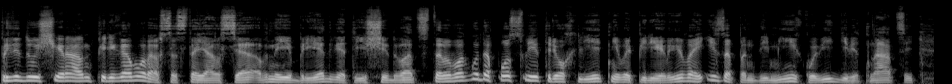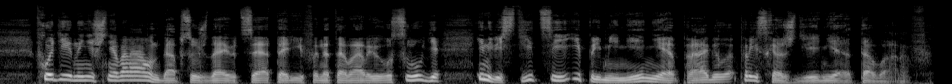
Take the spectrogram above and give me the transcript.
Предыдущий раунд переговоров состоялся в ноябре 2022 года после трехлетнего перерыва из-за пандемии COVID-19. В ходе нынешнего раунда обсуждаются тарифы на товары и услуги, инвестиции и применение правил происхождения товаров.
